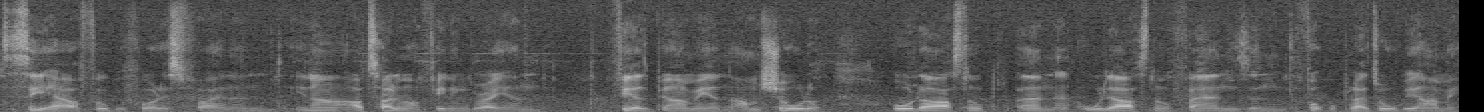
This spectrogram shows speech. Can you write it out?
to see how I feel before this fight. And you know, I told him I'm feeling great, and Theo's behind me, and I'm sure all the, all the Arsenal and all the Arsenal fans and the football players are all behind me.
